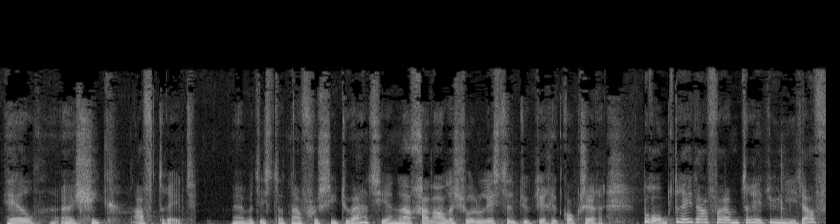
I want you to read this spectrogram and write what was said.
heel chic aftreedt. Wat is dat nou voor situatie? En dan gaan alle journalisten natuurlijk tegen Kok zeggen... Pronk, treedt af, waarom treedt u niet af?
